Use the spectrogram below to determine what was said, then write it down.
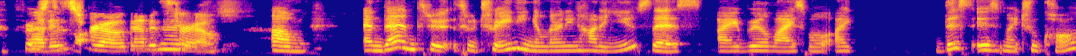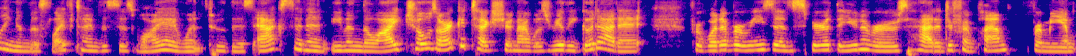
First that of true. That is true. um, and then through through training and learning how to use this i realized well i this is my true calling in this lifetime. This is why i went through this accident. Even though i chose architecture and i was really good at it for whatever reason spirit the universe had a different plan for me and,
